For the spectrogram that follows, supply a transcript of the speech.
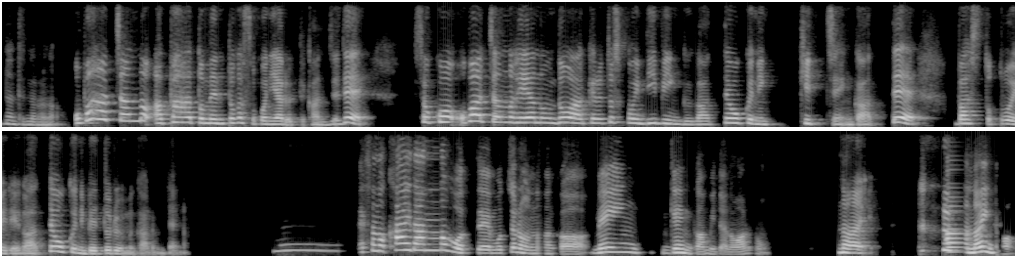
なんて言うんだろうなおばあちゃんのアパートメントがそこにあるって感じでそこおばあちゃんの部屋のドア開けるとそこにリビングがあって奥にキッチンがあってバスとトイレがあって奥にベッドルームがあるみたいな。えその階段登ってもちろんなんかメイン玄関みたいなのあるの？ない。あないんか。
